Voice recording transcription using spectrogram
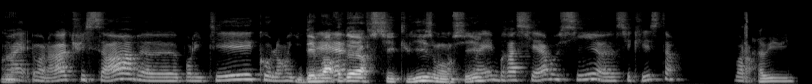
mm. Ouais. Ouais, voilà, cuissard euh, pour l'été, collant hiver, Débardeur cyclisme aussi. ouais, brassière aussi, euh, cycliste. Voilà. Ah oui, oui.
